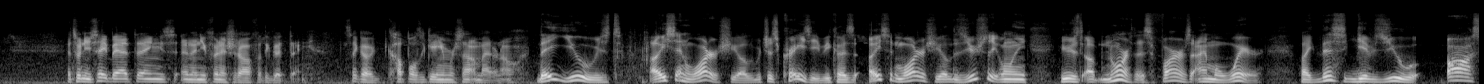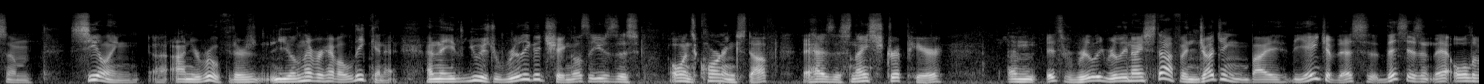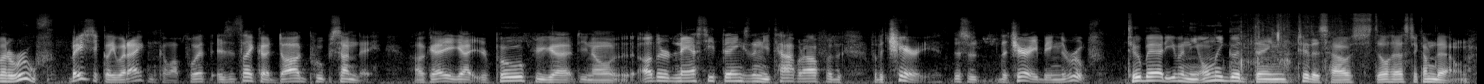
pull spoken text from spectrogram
It's when you say bad things and then you finish it off with a good thing. It's like a couples game or something, I don't know. They used ice and water shield, which is crazy because ice and water shield is usually only used up north as far as I'm aware. Like this gives you awesome sealing uh, on your roof. There's you'll never have a leak in it. And they used really good shingles. They used this Owens Corning stuff that has this nice strip here. And it's really, really nice stuff. And judging by the age of this, this isn't that old of a roof. Basically, what I can come up with is it's like a dog poop Sunday. Okay, you got your poop, you got, you know, other nasty things, and then you top it off with, with a cherry. This is the cherry being the roof. Too bad even the only good thing to this house still has to come down.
